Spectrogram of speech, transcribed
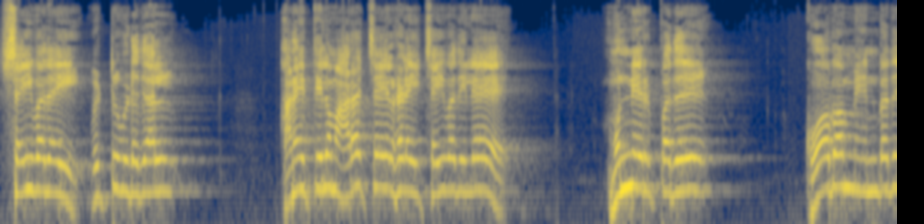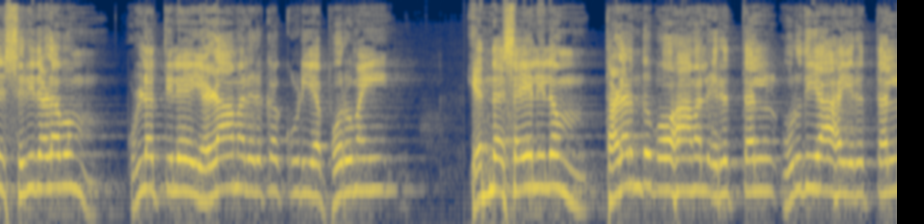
செய்வதை விட்டுவிடுதல் அனைத்திலும் அறச்செயல்களை செய்வதிலே முன்னிற்பது கோபம் என்பது சிறிதளவும் உள்ளத்திலே எழாமல் இருக்கக்கூடிய பொறுமை எந்த செயலிலும் தளர்ந்து போகாமல் இருத்தல் உறுதியாக இருத்தல்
